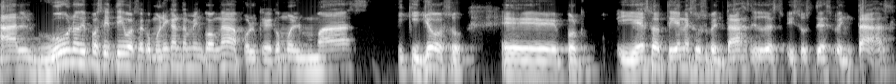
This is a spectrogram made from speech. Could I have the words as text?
Algunos dispositivos se comunican también con Apple, que es como el más piquilloso, eh, por- y eso tiene sus ventajas y sus, y sus desventajas,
